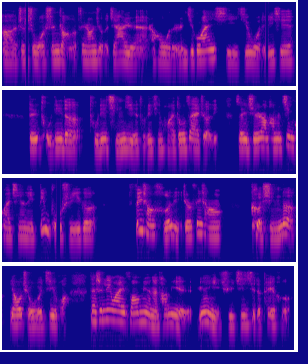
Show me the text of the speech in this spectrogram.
呃，这是我生长了非常久的家园，然后我的人际关系以及我的一些对于土地的土地情结、土地情怀都在这里，所以其实让他们尽快迁离并不是一个非常合理，就是非常。可行的要求和计划，但是另外一方面呢，他们也愿意去积极的配合，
